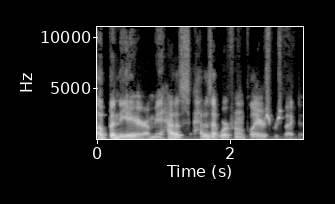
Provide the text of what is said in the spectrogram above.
up in the air? I mean, how does how does that work from a player's perspective?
